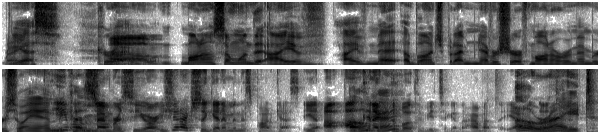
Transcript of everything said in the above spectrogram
right? Yes. Correct. Um, Mano's someone that I have I've met a bunch, but I'm never sure if Mano remembers who I am He because remembers who you are. You should actually get him in this podcast. Yeah, I'll, I'll connect the both of you together. How about that? Yeah. Oh I'll- I'll do right.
